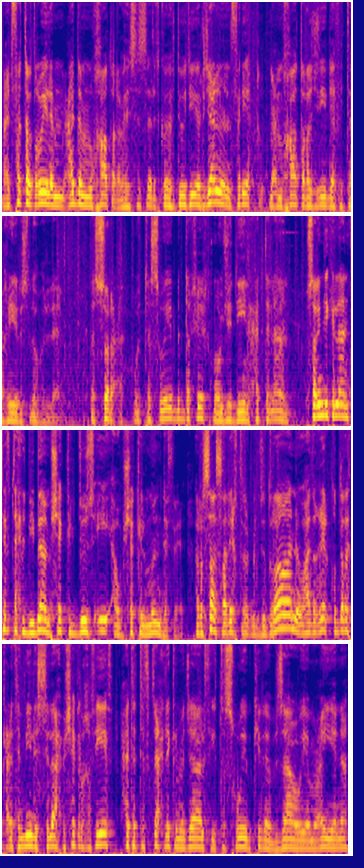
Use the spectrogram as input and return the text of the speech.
بعد فترة طويلة من عدم المخاطرة في سلسلة Call of Duty رجعنا للفريق مع مخاطرة جديدة في تغيير أسلوب اللعب. السرعة والتصويب الدقيق موجودين حتى الآن. وصار يمديك الآن تفتح البيبان بشكل جزئي أو بشكل مندفع. الرصاص صار يخترق الجدران وهذا غير قدرتك على تمييل السلاح بشكل خفيف حتى تفتح لك المجال في تصويب كذا بزاوية معينة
